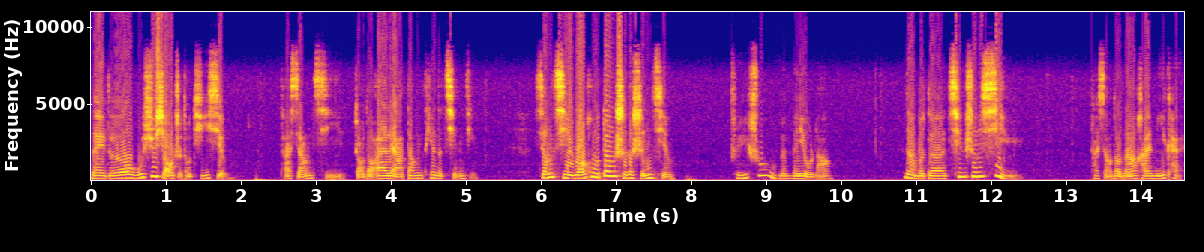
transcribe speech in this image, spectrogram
奈德无需小指头提醒，他想起找到艾利亚当天的情景，想起王后当时的神情。谁说我们没有狼？那么的轻声细语。他想到男孩米凯，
